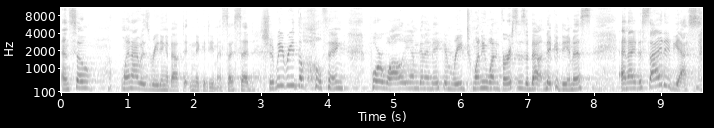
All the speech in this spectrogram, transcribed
And so when I was reading about Nicodemus, I said, Should we read the whole thing? Poor Wally, I'm going to make him read 21 verses about Nicodemus. And I decided yes.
